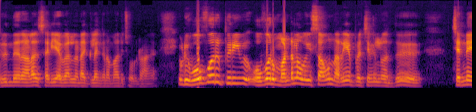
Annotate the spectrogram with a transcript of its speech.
இருந்ததுனால சரியாக வேலை நடக்கலைங்கிற மாதிரி சொல்கிறாங்க இப்படி ஒவ்வொரு பிரிவு ஒவ்வொரு மண்டல வயசாகவும் நிறைய பிரச்சனைகள் வந்து சென்னை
